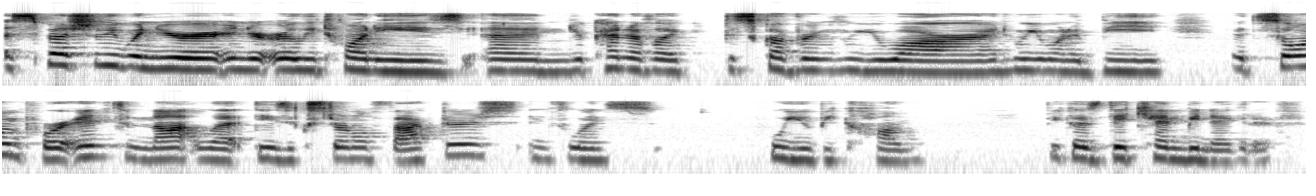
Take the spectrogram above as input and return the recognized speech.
especially when you're in your early 20s and you're kind of like discovering who you are and who you want to be, it's so important to not let these external factors influence who you become because they can be negative.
